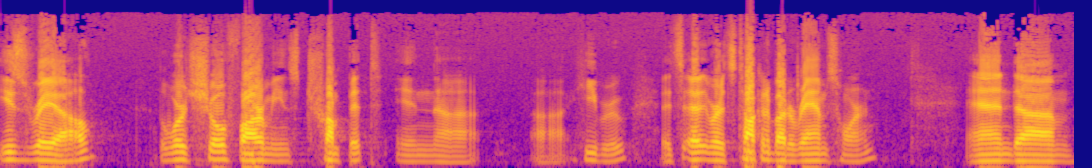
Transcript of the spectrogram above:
Israel. The word shofar means trumpet in uh, uh, Hebrew. It's, uh, where it's talking about a ram's horn. And um,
